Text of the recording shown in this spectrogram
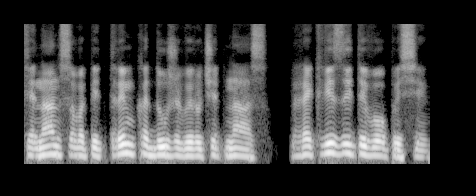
Фінансова підтримка дуже виручить нас. Реквізити в описі.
